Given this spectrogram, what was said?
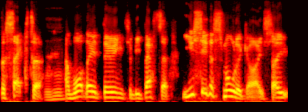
the sector Mhm. and what they're doing to be better. You see the smaller guys. So, you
